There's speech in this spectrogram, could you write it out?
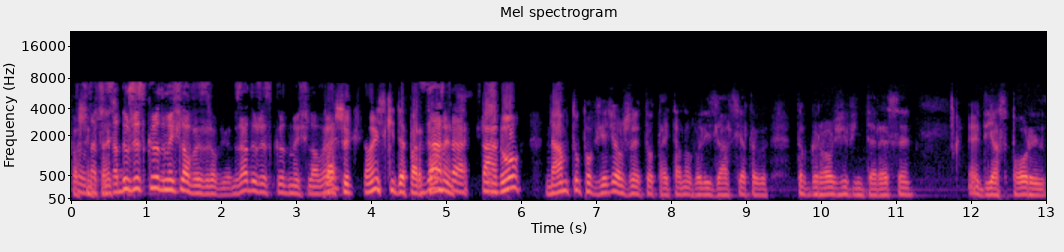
To znaczy, za duży skrót myślowy zrobiłem, za duży skrót myślowy. Waszyngtoński Departament za, tak. Stanu nam tu powiedział, że tutaj ta nowelizacja to, to grozi w interesy diaspory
